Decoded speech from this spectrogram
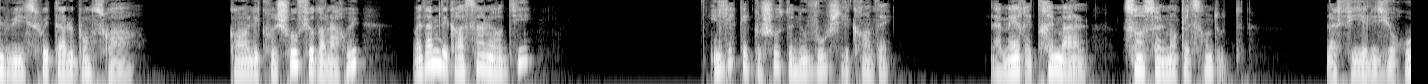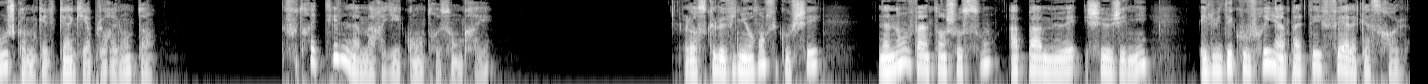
lui souhaita le bonsoir. Quand les Cruchot furent dans la rue, Madame des Grassins leur dit Il y a quelque chose de nouveau chez les Grandet. La mère est très mal, sans seulement qu'elle s'en doute. La fille a les yeux rouges comme quelqu'un qui a pleuré longtemps. Voudrait-il la marier contre son gré? Lorsque le vigneron fut couché, Nanon vint en chaussons, à pas muet chez Eugénie, et lui découvrit un pâté fait à la casserole.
